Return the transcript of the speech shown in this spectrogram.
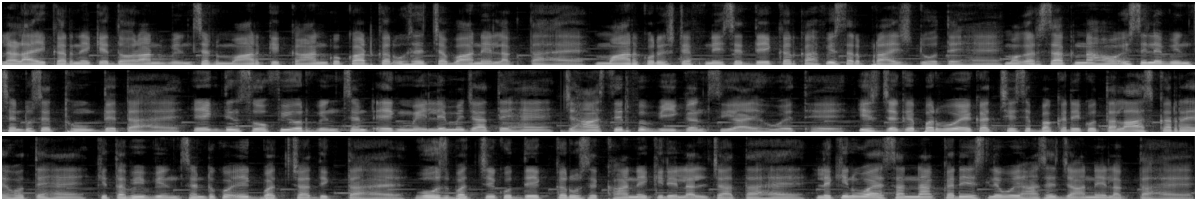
लड़ाई करने के दौरान विंसेंट मार्क के कान को काटकर उसे चबाने लगता है। मार्क और स्टेफनी इसे देखकर काफ़ी सरप्राइज़ होते हैं, मगर शक ना हो, इसलिए विंसेंट उसे थूक देता है। एक दिन सोफी और विंसेंट एक मेले में जाते हैं, जहाँ सिर्फ़ वीगन ही आए हुए थे। इस जगह पर वो एक अच्छे से बकरे को तलाश कर रहे होते हैं कि तभी विंसेंट को एक बच्चा दिखता है। वो उस बच्चे को देखकर उसे खाने के लिए ललचाता है, लेकिन वो ऐसा न करे इसलिए वो यहाँ से जाने लगता है।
